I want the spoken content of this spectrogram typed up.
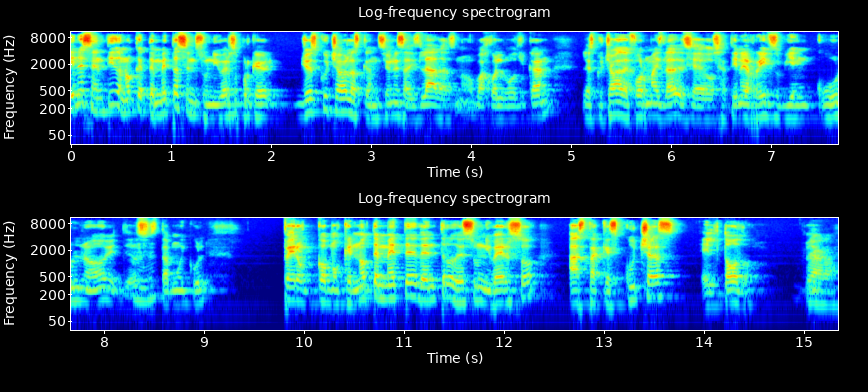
tiene sentido, ¿no? Que te metas en su universo, porque yo he escuchado las canciones aisladas, ¿no? Bajo el volcán, la escuchaba de forma aislada, decía, o sea, tiene riffs bien cool, ¿no? está muy cool. Pero como que no te mete dentro de ese universo hasta que escuchas el todo. Claro.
